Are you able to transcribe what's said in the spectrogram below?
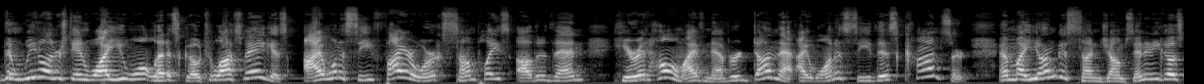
then we don't understand why you won't let us go to Las Vegas. I want to see fireworks someplace other than here at home. I've never done that. I want to see this concert. And my youngest son jumps in and he goes,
